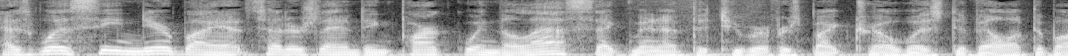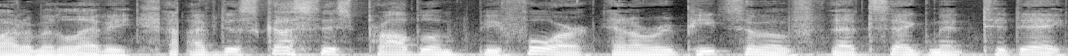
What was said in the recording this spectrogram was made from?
as was seen nearby at Sutter's Landing Park when the last segment of the Two Rivers Bike Trail was developed at the bottom of the levee. I've discussed this problem before, and I'll repeat some of that segment today.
